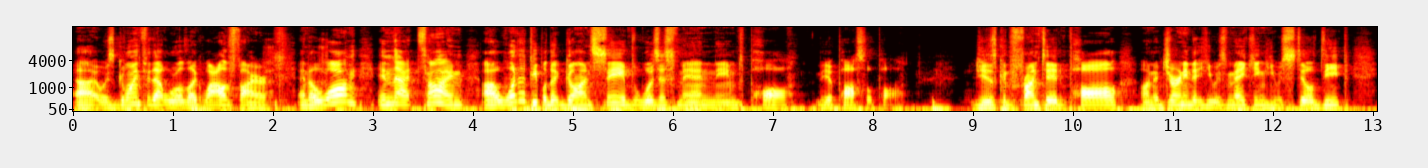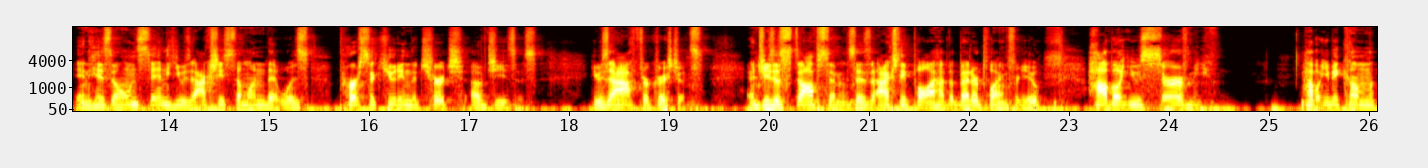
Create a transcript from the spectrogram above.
Uh, it was going through that world like wildfire. And along in that time, uh, one of the people that God saved was this man named Paul, the Apostle Paul. Jesus confronted Paul on a journey that he was making. He was still deep in his own sin. He was actually someone that was persecuting the church of Jesus. He was after Christians. And Jesus stops him and says, Actually, Paul, I have a better plan for you. How about you serve me? How about you become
